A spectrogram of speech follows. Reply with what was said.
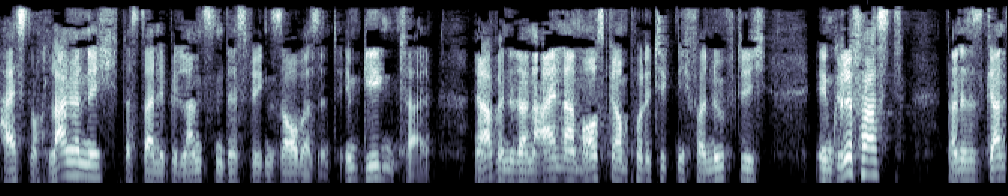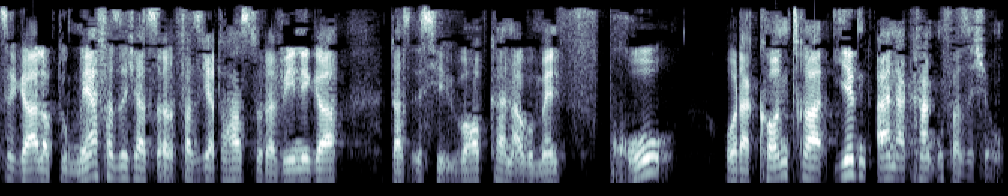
heißt noch lange nicht, dass deine Bilanzen deswegen sauber sind. Im Gegenteil. Ja, wenn du deine Einnahmen-Ausgabenpolitik nicht vernünftig im Griff hast, dann ist es ganz egal, ob du mehr Versicherte, Versicherte hast oder weniger. Das ist hier überhaupt kein Argument pro oder contra irgendeiner Krankenversicherung.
